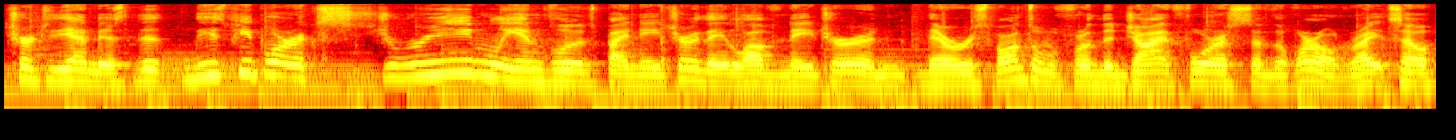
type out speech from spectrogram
Church of the End is that these people are extremely influenced by nature. They love nature, and they're responsible for the giant forests of the world, right? So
